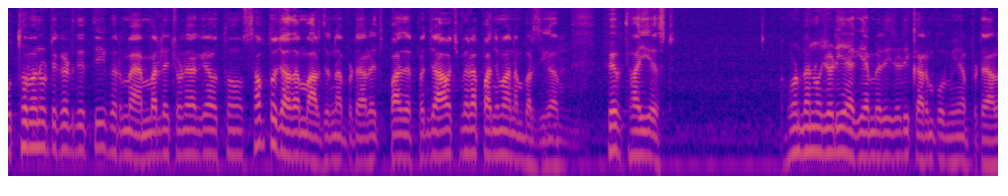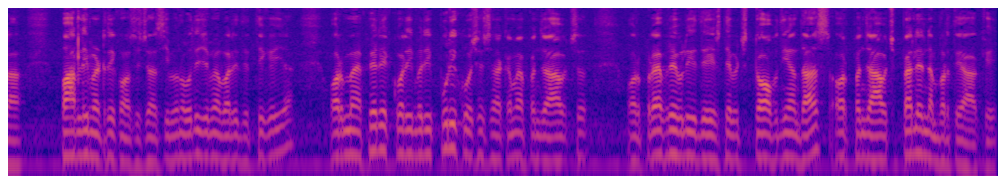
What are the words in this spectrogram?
ਉੱਥੋਂ ਮੈਨੂੰ ਟਿਕਟ ਦਿੱਤੀ, ਫਿਰ ਮੈਂ ਐਮਐਲਏ ਚੁਣਿਆ ਗਿਆ ਉੱਥੋਂ ਸਭ ਤੋਂ ਜ਼ਿਆਦਾ ਮਾਰਜਨ ਨਾਲ ਪਟਿਆਲੇ ਚ ਪੰਜਾਬ 'ਚ ਮੇਰਾ ਪੰਜਵਾਂ ਨੰਬਰ ਸੀਗਾ ਫਿਫਥ ਹਾਈਐਸਟ ਹੁਣ ਮੈਨੂੰ ਜਿਹੜੀ ਹੈਗੀ ਆ ਮੇਰੀ ਜਿਹੜੀ ਕਰਮ ਭੂਮੀ ਆ ਪਟਿਆਲਾ, ਪਾਰਲੀਮੈਂਟਰੀ ਕਨਸਟੀਚੁਐਂਸੀ ਮੈਨੂੰ ਉਹਦੀ ਜ਼ਿੰਮੇਵਾਰੀ ਦਿੱਤੀ ਗਈ ਆ। ਔਰ ਮੈਂ ਫਿਰ ਇੱਕ ਵਾਰੀ ਮੇਰੀ ਪੂਰੀ ਕੋਸ਼ਿਸ਼ ਹੈ ਕਿ ਮੈਂ ਪੰਜਾਬ 'ਚ ਔਰ ਪ੍ਰੈਫਰੇਬਲੀ ਦੇਸ਼ ਦੇ ਵਿੱਚ ਟੌਪ ਦੀਆਂ 10 ਔਰ ਪੰਜਾਬ 'ਚ ਪਹਿਲੇ ਨੰਬਰ ਤੇ ਆ ਕੇ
